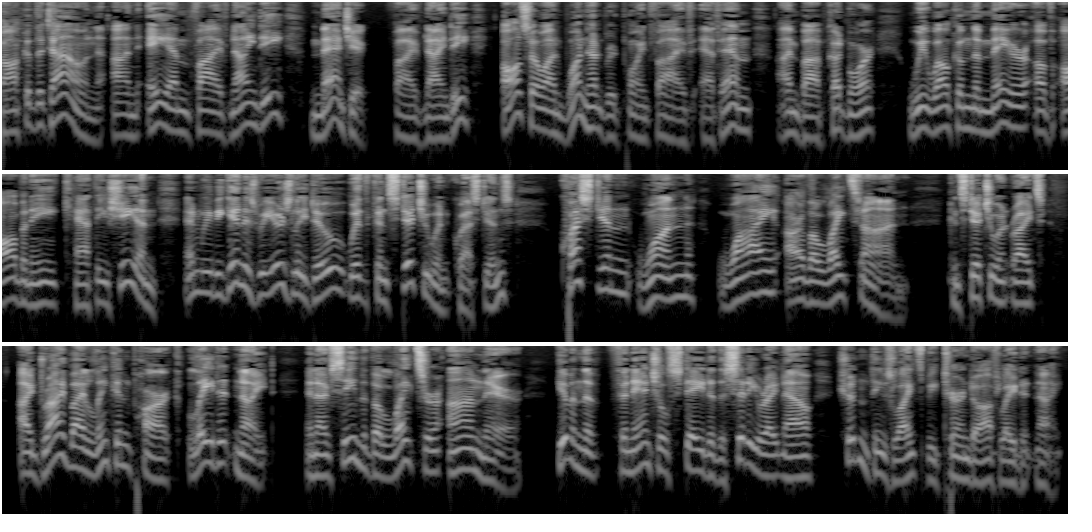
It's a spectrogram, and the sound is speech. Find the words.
talk of the town on AM 590, Magic 590, also on 100.5 FM. I'm Bob Cudmore. We welcome the mayor of Albany, Kathy Sheehan, and we begin as we usually do with constituent questions. Question one Why are the lights on? Constituent writes, I drive by Lincoln Park late at night, and I've seen that the lights are on there. Given the financial state of the city right now, shouldn't these lights be turned off late at night?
